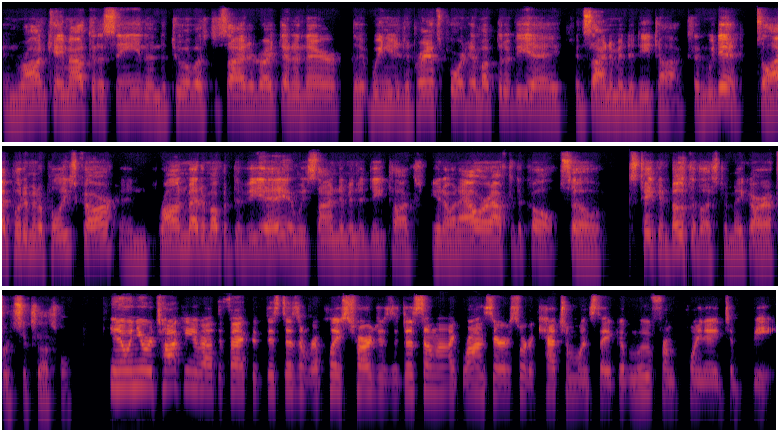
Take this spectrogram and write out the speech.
And Ron came out to the scene, and the two of us decided right then and there that we needed to transport him up to the VA and sign him into detox. And we did. So I put him in a police car, and Ron met him up at the VA, and we signed him into detox, you know, an hour after the call. So it's taken both of us to make our efforts successful. You know, when you were talking about the fact that this doesn't replace charges, it does sound like Ron's there to sort of catch them once they move from point A to B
